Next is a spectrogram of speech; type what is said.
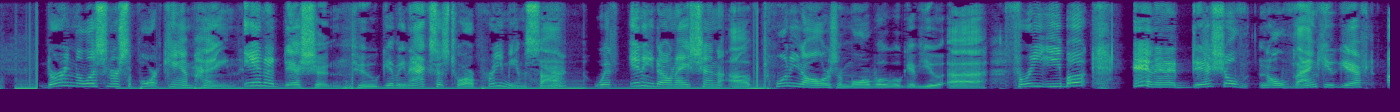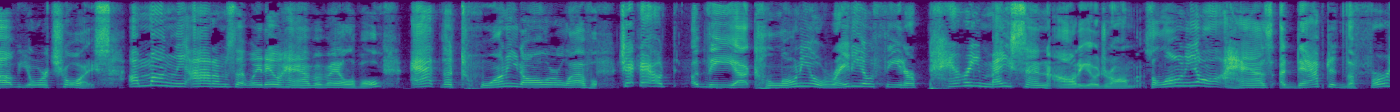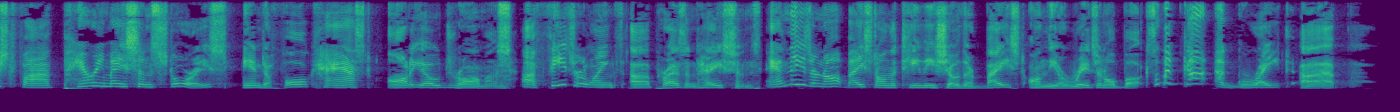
during the listener support campaign. In addition to giving access to our premium site, with any donation of $20 or more, we will give you a free ebook and an additional thank you gift of your choice. Among the items that we do have available at the $20 level, check out the uh, Colonial Radio Theater Perry Mason audio dramas. Colonial has adapted the first five Perry Mason stories into full cast audio dramas, uh, feature length uh, presentations. And these are not based on the TV show, they're based on the original book. So they've got a great uh,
